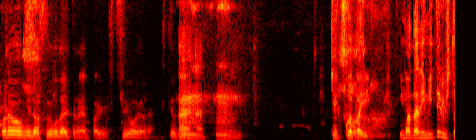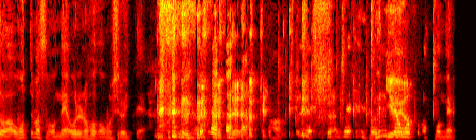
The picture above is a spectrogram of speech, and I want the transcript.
これを生み出すお題ってのはやっぱり必要よね。必要だよね。はいはいうん。結構やっぱりいまだに見てる人は思ってますもんね、俺の方が面白いって。な全然思ってますもんね。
